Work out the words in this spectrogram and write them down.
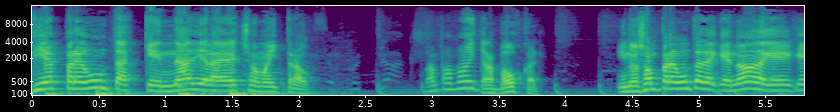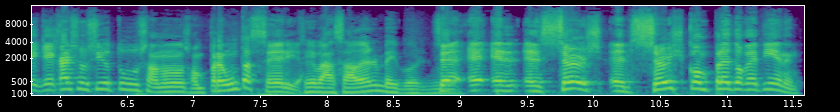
10 preguntas que nadie le ha hecho a Mike Trout. Pam, y te las va a buscar. Y no son preguntas de que no, de que, qué calzoncillo tú usas, no, no, son preguntas serias. Sí, basado en el béisbol. O sea, el, el- el search, el search completo que tienen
